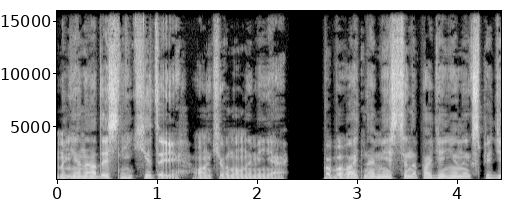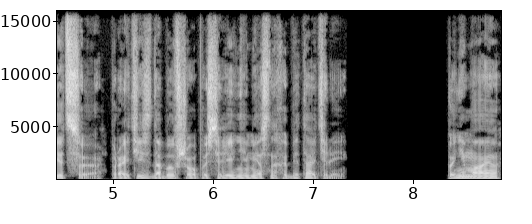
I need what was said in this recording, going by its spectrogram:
«Мне надо с Никитой», — он кивнул на меня, «побывать на месте нападения на экспедицию, пройтись до бывшего поселения местных обитателей». «Понимаю»,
